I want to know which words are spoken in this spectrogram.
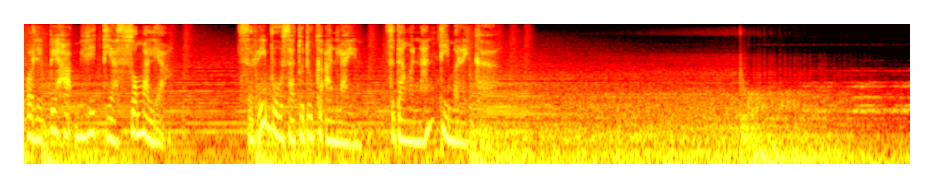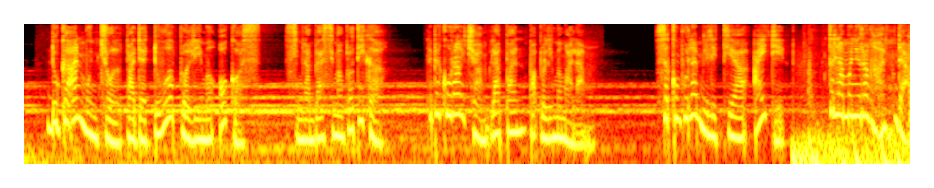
oleh pihak militia Somalia seribu satu dugaan lain sedang menanti mereka. Dugaan muncul pada 25 Ogos 1953, lebih kurang jam 8.45 malam. Sekumpulan militia Aidid telah menyerang hendak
